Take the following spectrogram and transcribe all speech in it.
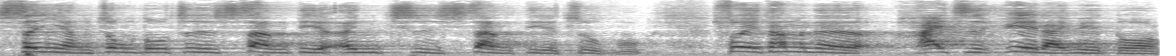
生养众多这是上帝的恩赐、上帝的祝福，所以他们的孩子越来越多。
